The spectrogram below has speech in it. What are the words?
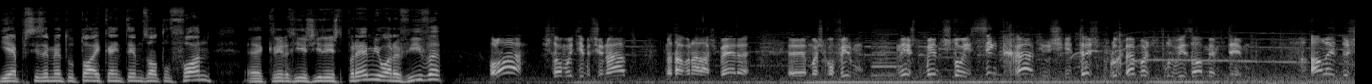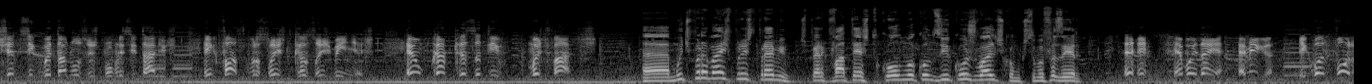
E é precisamente o Toy quem temos ao telefone a querer reagir a este prémio. Hora viva! Olá, estou muito emocionado, não estava nada à espera, eh, mas confirmo, neste momento estou em 5 rádios e 3 programas de televisão ao mesmo tempo. Além dos 150 anúncios publicitários em que faço versões de canções minhas. É um bocado cansativo, mas faz. Ah, muitos parabéns por este prémio. Espero que vá até Estocolmo a conduzir com os joelhos, como costuma fazer. é boa ideia, amiga. E quando for,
